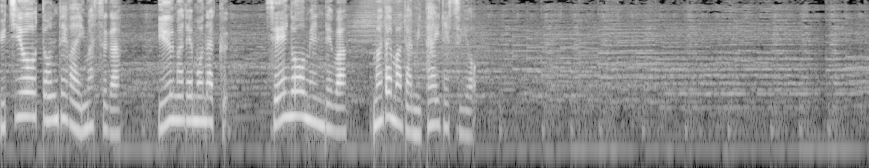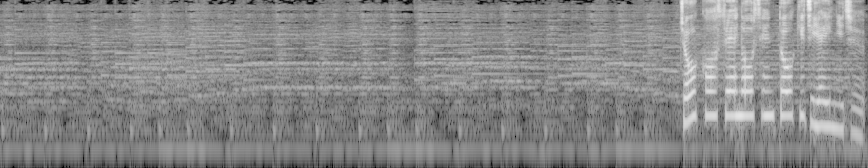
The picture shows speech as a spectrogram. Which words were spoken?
一応飛んではいますが、言うまでもなく、性能面ではまだまだ見たいですよ。超高性能戦闘機 GA20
